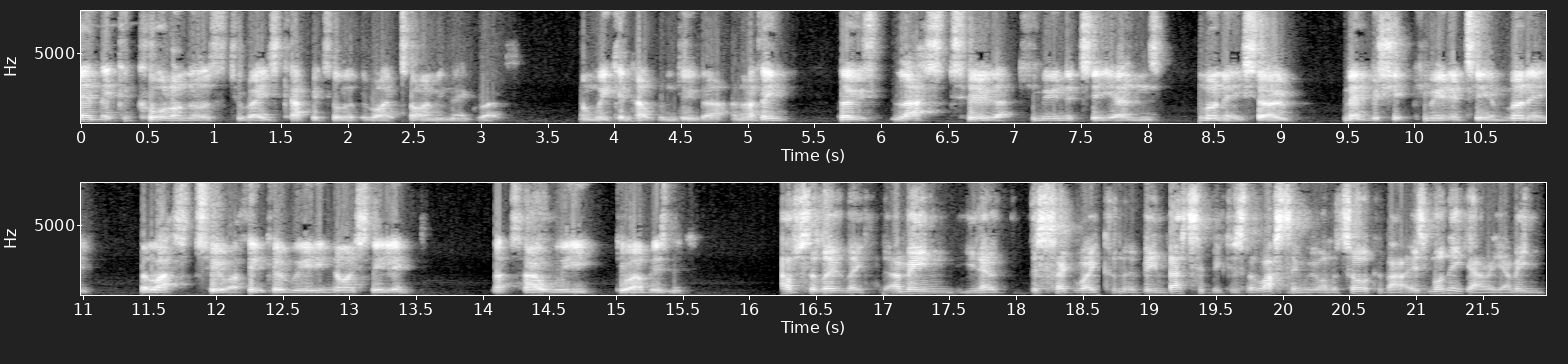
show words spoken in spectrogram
then they could call on us to raise capital at the right time in their growth, and we can help them do that. And I think those last two, that community and money, so membership, community, and money, the last two, I think are really nicely linked. That's how we do our business. Absolutely. I mean, you know, the segue couldn't have been better because the last thing we want to talk about is money, Gary. I mean,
